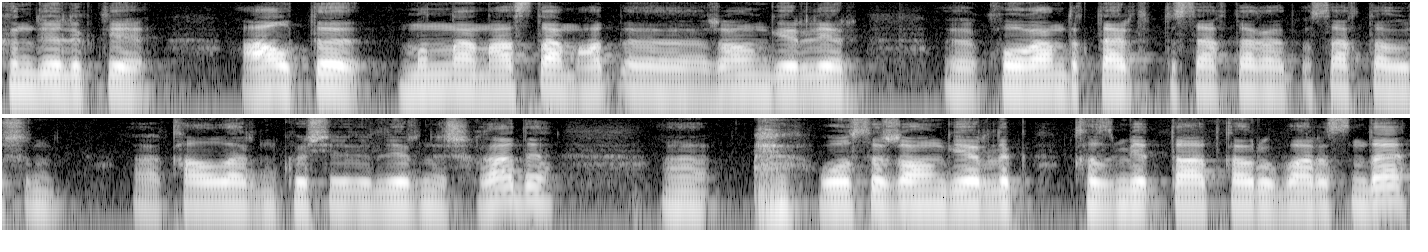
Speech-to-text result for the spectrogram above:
күнделікте алты мыңнан астам жауынгерлер қоғамдық тәртіпті сақтау үшін қалалардың көшелеріне шығады. Осы жауынгерлік қызметті атқару барысында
